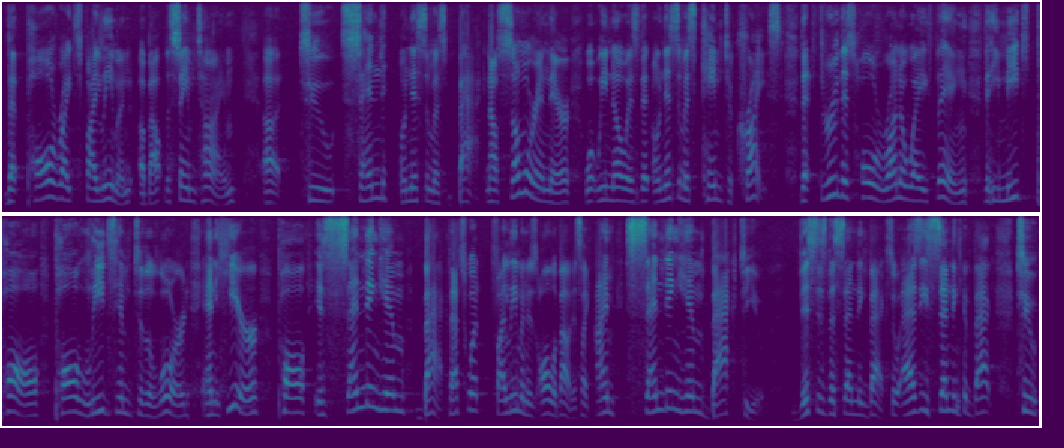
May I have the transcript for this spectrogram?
that Paul writes Philemon about the same time uh, to send Onesimus back. Now, somewhere in there, what we know is that Onesimus came to Christ. That through this whole runaway thing, that he meets Paul, Paul leads him to the Lord, and here Paul is sending him back. That's what Philemon is all about. It's like, I'm sending him back to you. This is the sending back. So, as he's sending him back to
